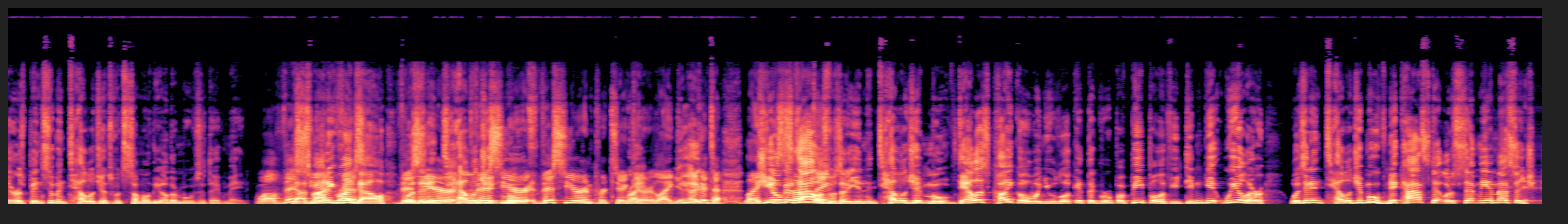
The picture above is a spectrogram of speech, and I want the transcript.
there's been some intelligence with some of the other moves that they've made. Well, this Yasmani year, Grandal this, was this an year, intelligent this year, move. This year in particular, like you Uh, could tell, like Gio Gonzalez was an intelligent move. Dallas Keuchel, when you look at the group of people, if you didn't get Wheeler, was an intelligent move. Nick Hostetler sent me a message.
